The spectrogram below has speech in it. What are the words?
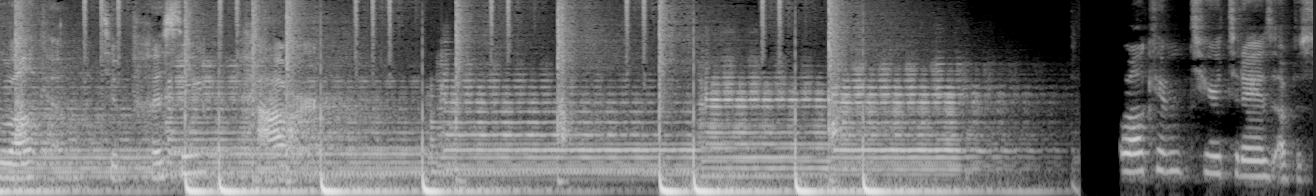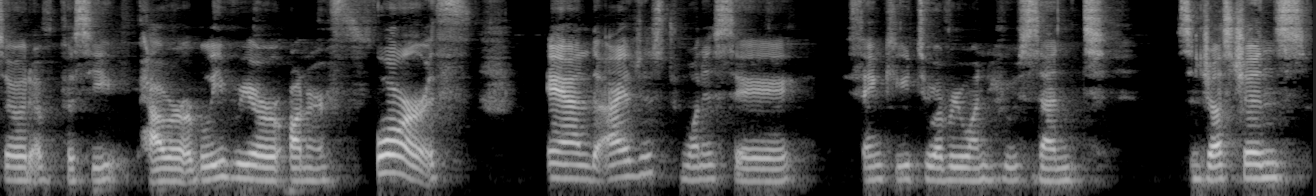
Welcome to Pussy Power. Welcome to today's episode of Pussy Power. I believe we are on our fourth. And I just want to say thank you to everyone who sent suggestions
